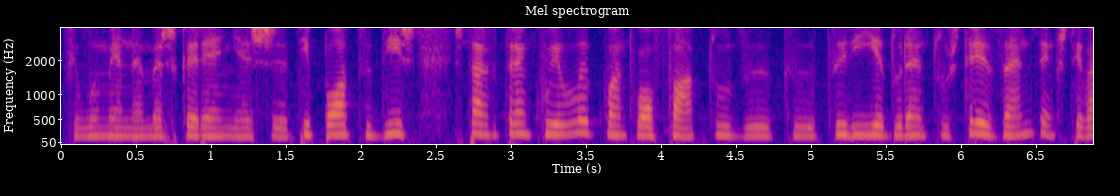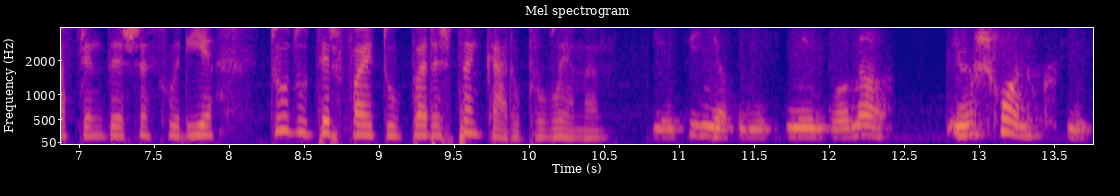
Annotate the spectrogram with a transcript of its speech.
Filomena Mascarenhas Tipote diz estar tranquila quanto ao facto de que teria, durante os três anos em que esteve à frente da chancelaria, tudo ter feito para estancar o problema. Eu tinha conhecimento ou não? Eu respondo que sim.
